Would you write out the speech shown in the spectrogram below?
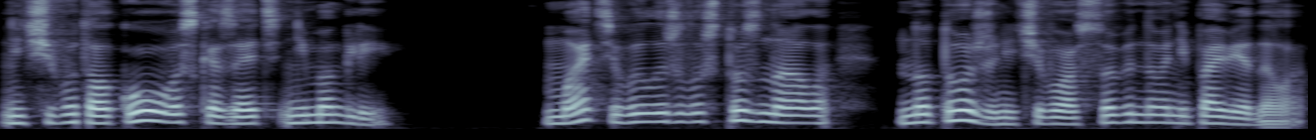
ничего толкового сказать не могли. Мать выложила, что знала, но тоже ничего особенного не поведала.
